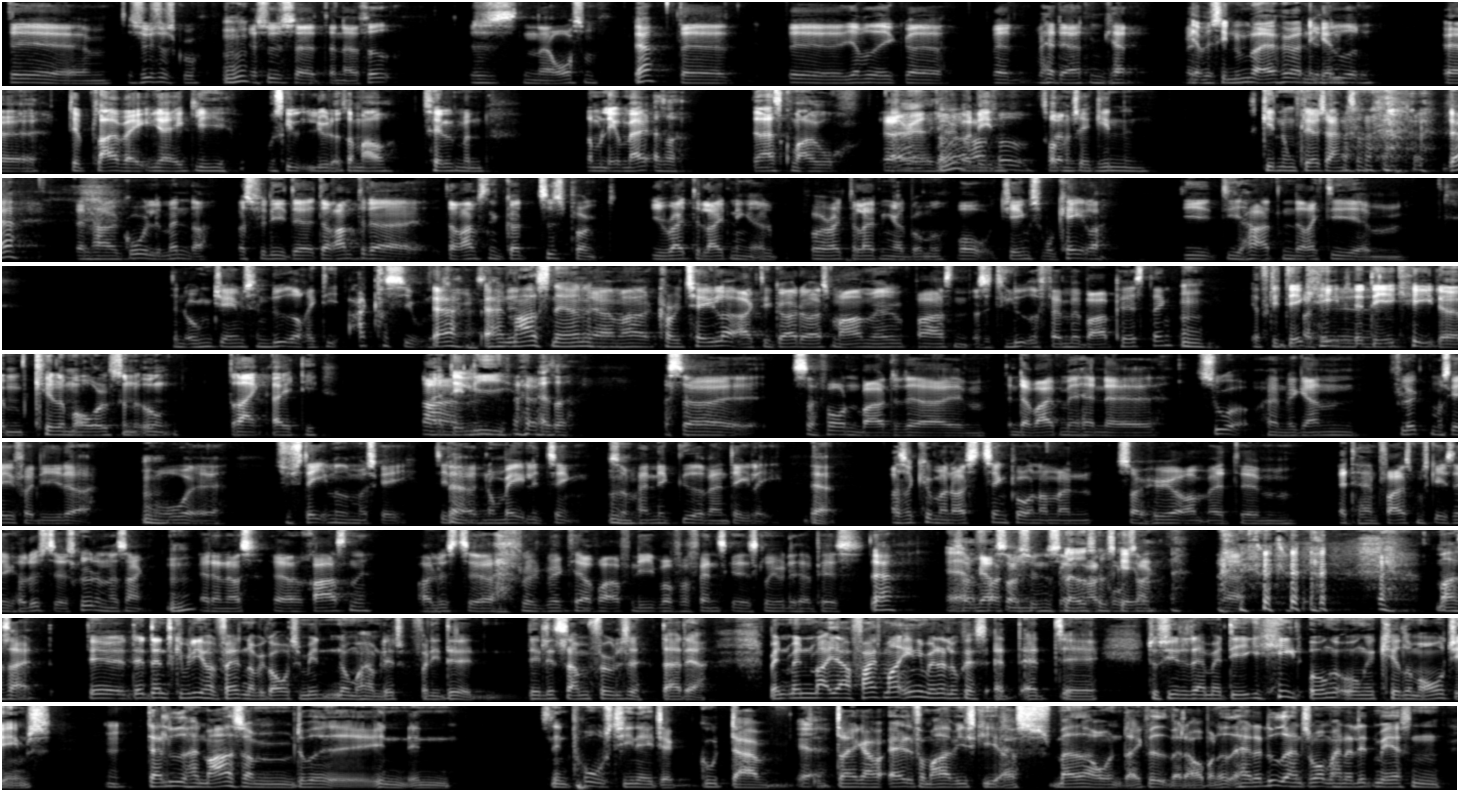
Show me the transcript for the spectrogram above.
det, øh, det synes jeg sgu. Mm. Jeg synes, at den er fed. Jeg synes, den er awesome. Ja, Det, det, jeg ved ikke, hvad, hvad, hvad det er, den kan. Men Jeg vil sige, nu når jeg hører den det igen, lyder den. øh, det plejer at være en, jeg ikke lige måske lytter så meget til, men når man lægger mærke, altså, den er sgu meget god. Ja, jeg, jeg, den kan er godt ret lide den. tror, man skal give den, en, skal give den nogle flere chancer. ja, Den har gode elementer. Også fordi, der, der ramte det der, der ramte sådan et godt tidspunkt i Ride the Lightning, på Ride the Lightning albumet, hvor James vokaler, de, de har den der rigtig, øhm, den unge James, han lyder rigtig aggressiv. ja, synger. er han Det- meget snærende. Ja, meget Corey Taylor-agtigt gør det også meget med, bare sådan, altså de lyder fandme bare pest, ikke? Mm. ja, fordi det er ikke Og det- helt, det er ikke helt um, kill em all, sådan en ung dreng rigtig. Nej, Nej, det er lige, altså, Og så, øh, så får den bare det der, øhm, den der vibe med, at han er sur, og han vil gerne flygte måske fra de der mm. gode øh, systemet måske, de Ja. der normale ting, mm. som han ikke gider være en del af. Ja. Og så kan man også tænke på, når man så hører om, at, øhm, at han faktisk måske slet ikke har lyst til at skrive den her sang, mm. at han også er rasende og har lyst til at flytte væk herfra, fordi hvorfor fanden skal jeg skrive det her pis? Ja, ja, som jeg så synes er en ret god sang. meget sejt. Det, det, den skal vi lige holde fast når vi går over til mit nummer her om lidt, fordi det, det er lidt samme følelse, der er der. Men, men jeg er faktisk meget enig med dig, Lukas, at, at øh, du siger det der med, at det er ikke helt unge, unge Kill Them All James. Mm. Der lyder han meget som, du ved, en, en, sådan en post-teenager gut, der yeah. drikker alt for meget whisky og smadrer rundt og ikke ved, hvad der er op og ned. Her der lyder han som om, han er lidt mere sådan,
